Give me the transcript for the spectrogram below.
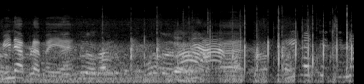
மீனாப்பிள பையன் சின்ன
